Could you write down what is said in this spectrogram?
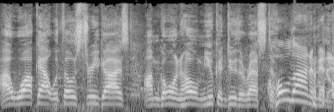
I walk out with those three guys. I'm going home. You can do the rest of it. Hold on a minute.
